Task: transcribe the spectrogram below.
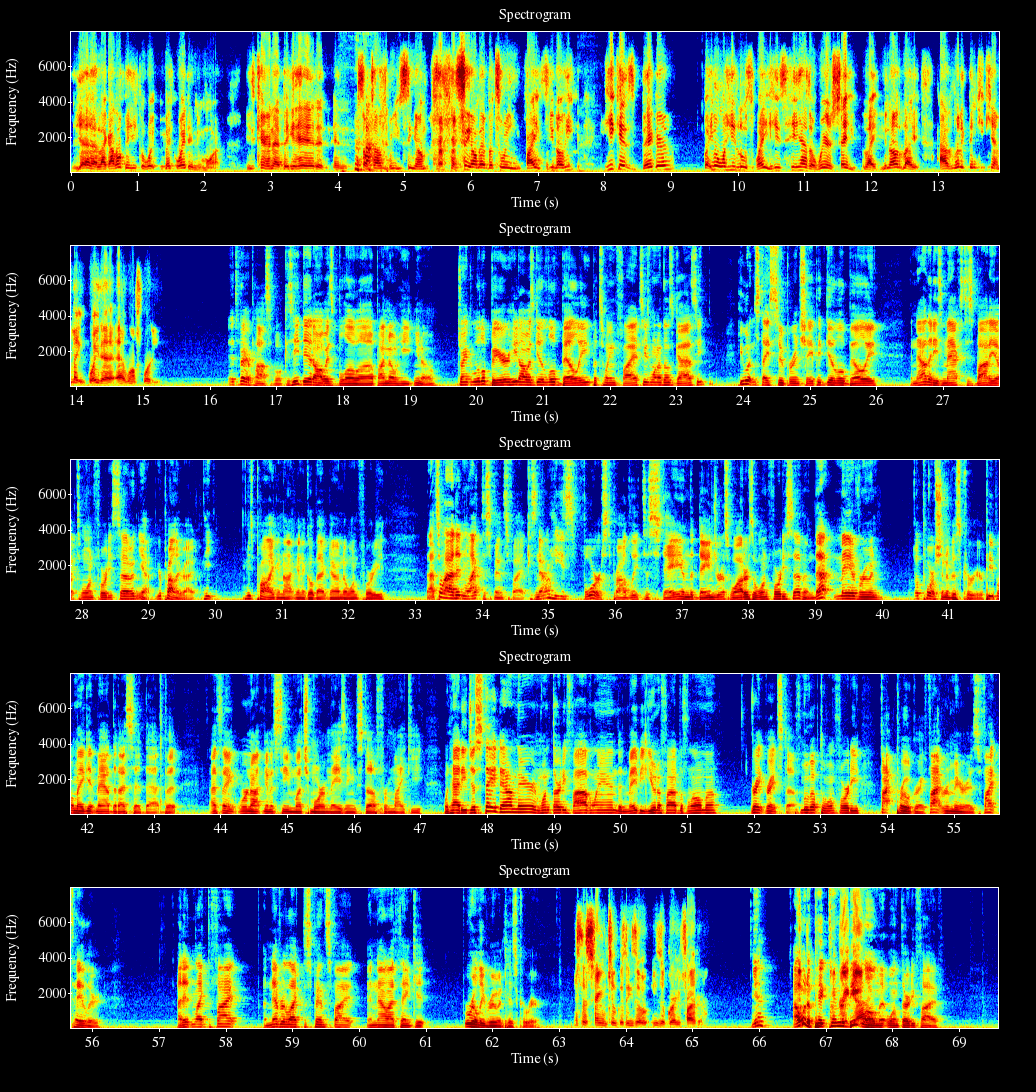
Yeah, like I don't think he could wait, make weight anymore. He's carrying that big head, and, and sometimes when you see him, you see him in between fights. You know, he he gets bigger, but even when he loses weight, he's he has a weird shape. Like you know, like I really think he can't make weight at, at 140. It's very possible because he did always blow up. I know he, you know, drank a little beer. He'd always get a little belly between fights. He's one of those guys. He he wouldn't stay super in shape. He'd get a little belly. And now that he's maxed his body up to 147, yeah, you're probably right. He he's probably not going to go back down to 140. That's why I didn't like the Spence fight because now he's forced probably to stay in the dangerous waters of 147. That may have ruined a portion of his career. People may get mad that I said that, but I think we're not going to see much more amazing stuff from Mikey. When had he just stayed down there in 135 land and maybe unified with Loma, great, great stuff. Move up to 140, fight Prograis, fight Ramirez, fight Taylor. I didn't like the fight. I never liked the Spence fight, and now I think it really ruined his career. It's a shame too, because he's a he's a great fighter. Yeah. I would have picked him to beat guy. Loma at 135.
